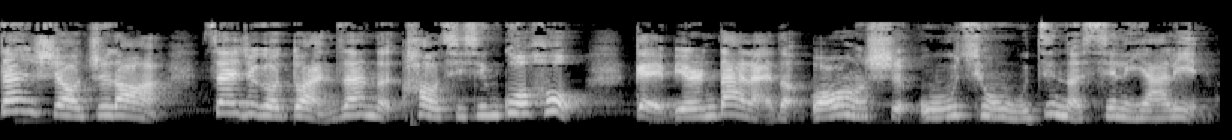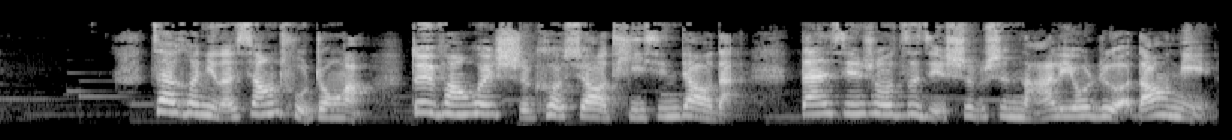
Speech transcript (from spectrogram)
但是要知道啊，在这个短暂的好奇心过后，给别人带来的往往是无穷无尽的心理压力。在和你的相处中啊，对方会时刻需要提心吊胆，担心说自己是不是哪里有惹到你，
